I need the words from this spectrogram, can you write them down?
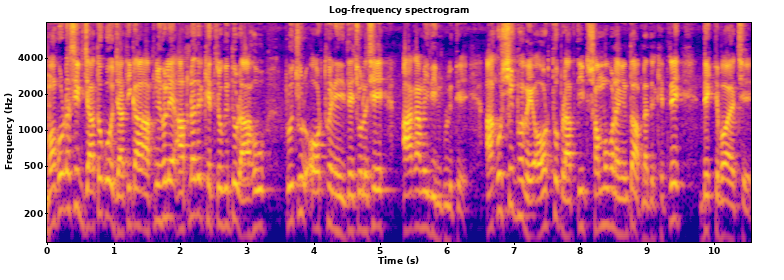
মকর রাশির জাতক ও জাতিকা, আপনি হলে আপনাদের ক্ষেত্রেও কিন্তু রাহু প্রচুর অর্থ এনে দিতে চলেছে আগামী দিনগুলিতে। আকস্মিকভাবে অর্থ প্রাপ্তির সম্ভাবনা কিন্তু আপনাদের ক্ষেত্রে দেখতে পাওয়া যাচ্ছে।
